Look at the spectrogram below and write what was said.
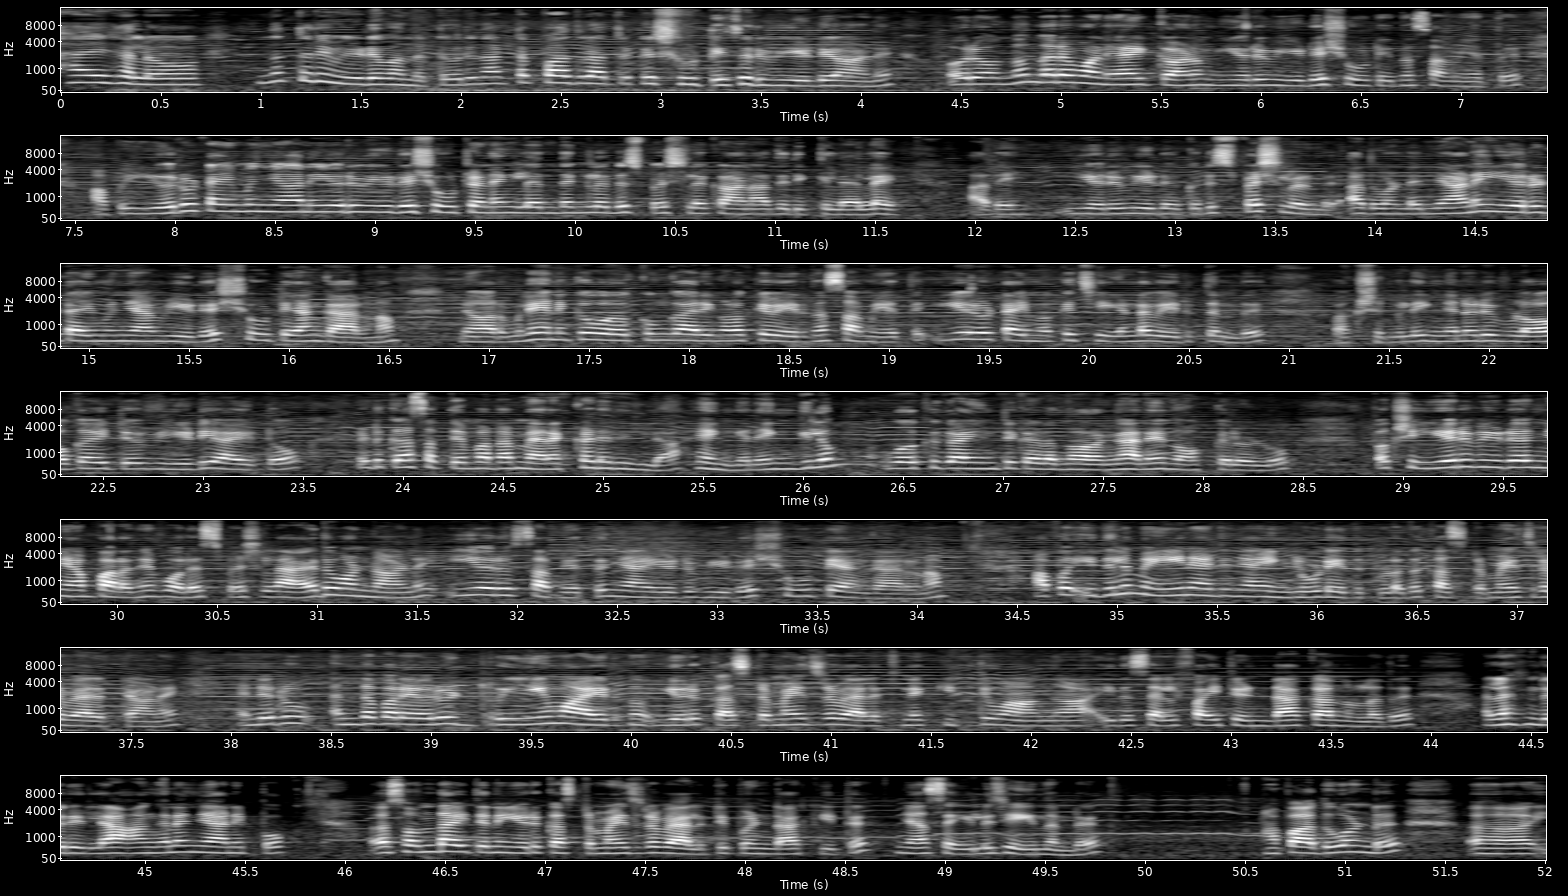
Hi hello. ഇന്നത്തെ ഒരു video വന്നിട്ട് ഒരു നട്ടപ്പാതിരാത്രിക്ക് ഷൂട്ട് ചെയ്തൊരു വീഡിയോ ആണ്. ഒരു ഒന്നൊന്നര മണിയായി കാണും ഈ ഒരു വീഡിയോ ഷൂട്ട് ചെയ്യുന്ന സമയത്ത്. അപ്പോൾ ഈ ഒരു ടൈമിൽ ഞാൻ ഈ ഒരു വീഡിയോ ഷൂട്ട് ചെയ്യണമെങ്കിൽ എന്തെങ്കിലും ഒരു സ്പെഷ്യൽ കാണാതിരിക്കില്ല അല്ലേ? അതെ ഈ ഒരു വീഡിയോക്ക് ഒരു സ്പെഷ്യൽ ഉണ്ട്. അതുകൊണ്ട് ഞാൻ ഈ ഒരു ടൈമിൽ ഞാൻ വീഡിയോ ഷൂട്ട് ചെയ്യാൻ കാരണം. നോർമലി എനിക്ക് വർക്കും കാര്യങ്ങളൊക്കെ വരുന്ന സമയത്ത് ഈ ഒരു ടൈമൊക്കെ ചെയ്യേണ്ട വരുത്തുണ്ട് പക്ഷേങ്കിൽ ഇങ്ങനെ ഒരു വ്ളോഗായിട്ടോ വീഡിയോ ആയിട്ടോ എടുക്കാൻ സത്യം പറഞ്ഞാൽ മെനക്കെടലില്ല. എങ്ങനെയെങ്കിലും വർക്ക് കഴിഞ്ഞിട്ട് കിടന്നുറങ്ങാനേ നോക്കലുള്ളൂ. പക്ഷേ ഈ ഒരു വീഡിയോ ഞാൻ പറഞ്ഞ പോലെ സ്പെഷ്യൽ ആയതുകൊണ്ടാണ് ഈ ഒരു സമയത്ത് ഞാൻ ഈ ഒരു വീഡിയോ ഷൂട്ട് ചെയ്യാൻ കാരണം. അപ്പോൾ ഇതിൽ മെയിനായിട്ട് ഞാൻ ഇൻക്ലൂഡ് ചെയ്തിട്ടുള്ളത് കസ്റ്റമൈസ്ഡ് വാലറ്റാണ് എന്റെ ഒരു എന്താ പറയുക ഒരു ഡ്രീം ആയിരുന്നു ഈ ഒരു കസ്റ്റമൈസ്ഡ് വാലറ്റിന്റെ കിറ്റ് വാങ്ങുക ഇത് സെൽഫായിട്ട് ഉണ്ടാക്കുക എന്നുള്ളത്. അലഹമില്ല അങ്ങനെ ഞാനിപ്പോൾ സ്വന്തമായിട്ട് തന്നെ ഈ ഒരു കസ്റ്റമൈസ്ഡ് വാലറ്റ് ഇപ്പോൾ ഉണ്ടാക്കിയിട്ട് ഞാൻ സെയിൽ ചെയ്യുന്നുണ്ട്. അപ്പോൾ അതുകൊണ്ട്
